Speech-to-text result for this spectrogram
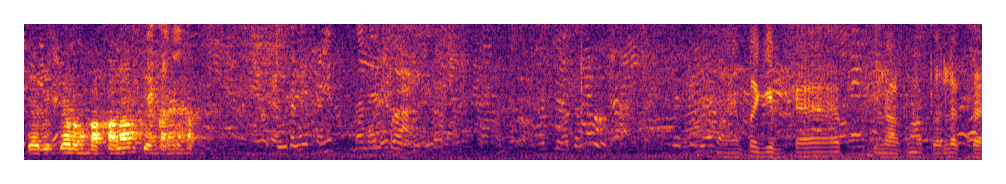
เดี๋ยวเดี๋ยวผมขอขอร้องเสียงก่อนนะครับ นะครับำเภอยิมครับพี่น้องก็มาตรวจรักษา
